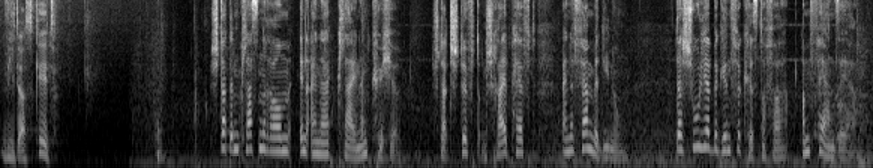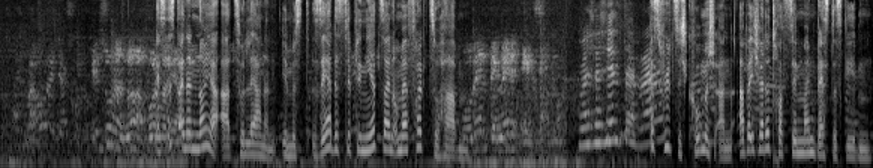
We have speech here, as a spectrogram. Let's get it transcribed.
wie das geht. Statt im Klassenraum in einer kleinen Küche. Statt Stift und Schreibheft eine Fernbedienung. Das Schuljahr beginnt für Christopher am Fernseher. Es ist eine neue Art zu lernen. Ihr müsst sehr diszipliniert sein, um Erfolg zu haben. Es fühlt sich komisch an, aber ich werde trotzdem mein Bestes geben.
